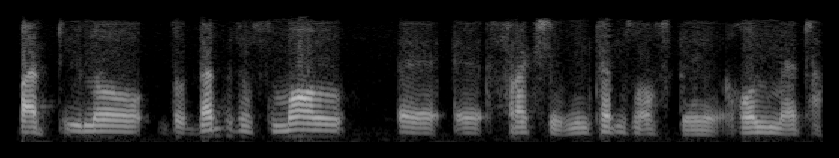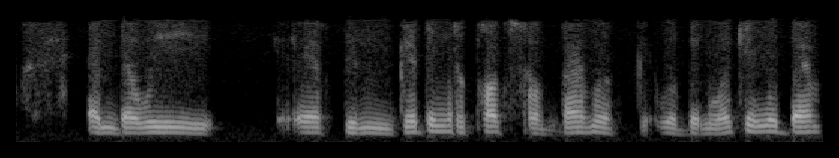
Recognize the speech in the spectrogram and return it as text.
But, you know, that is a small uh, fraction in terms of the whole matter. And we have been getting reports from them. We've, we've been working with them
